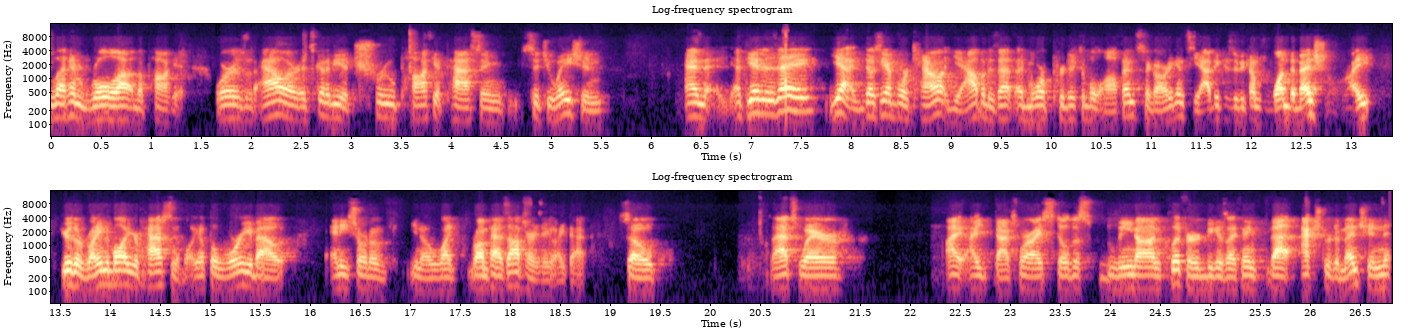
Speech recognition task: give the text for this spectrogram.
let him roll out in the pocket. Whereas with Allar, it's going to be a true pocket passing situation. And at the end of the day, yeah, does he have more talent? Yeah, but is that a more predictable offense to guard against? Yeah, because it becomes one dimensional, right? You're the running the ball, you're passing the ball. You have to worry about any sort of, you know, like run pass option or anything like that. So that's where I, I that's where I still just lean on Clifford because I think that extra dimension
